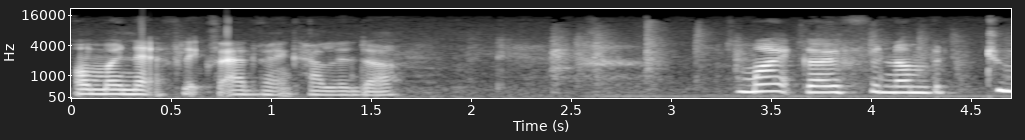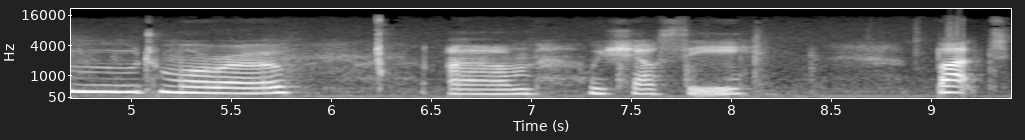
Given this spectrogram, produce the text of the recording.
on my Netflix advent calendar. Might go for number two tomorrow. Um, we shall see. But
